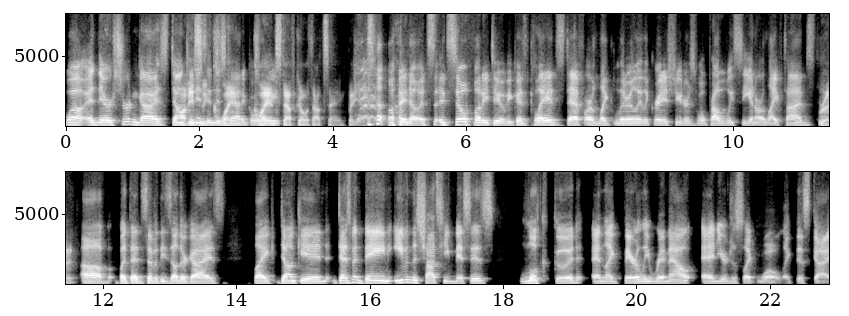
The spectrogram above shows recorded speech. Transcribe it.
Well, and there are certain guys. Duncan Obviously, is in this Klay, category. Klay and Steph go without saying, but yes, I know it's it's so funny too because Klay and Steph are like literally the greatest shooters we'll probably see in our lifetimes. Right. Um, but then some of these other guys, like Duncan, Desmond Bane, even the shots he misses look good and like barely rim out and you're just like whoa like this guy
